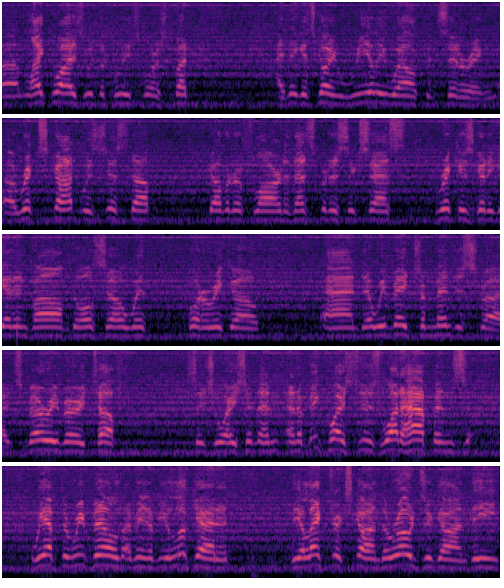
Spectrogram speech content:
Uh, likewise with the police force, but I think it's going really well considering. Uh, Rick Scott was just up, governor of Florida. That's been a success. Rick is going to get involved also with Puerto Rico. And uh, we've made tremendous strides. Very, very tough situation. And, and a big question is what happens? We have to rebuild. I mean, if you look at it, the electric's gone, the roads are gone, the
